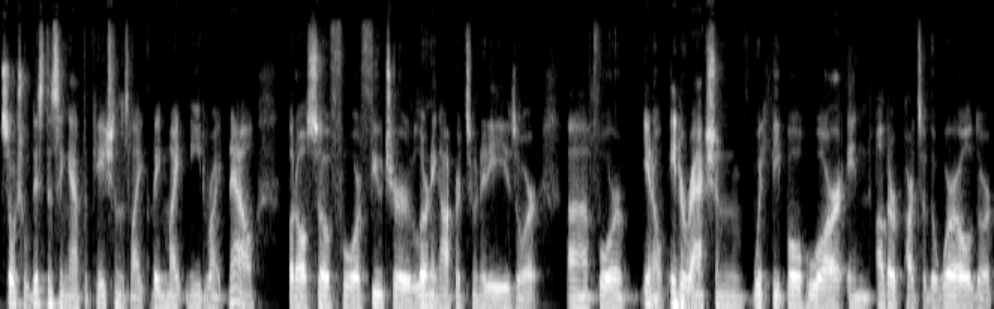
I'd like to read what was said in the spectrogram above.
social distancing applications like they might need right now, but also for future learning opportunities or uh, for you know interaction with people who are in other parts of the world or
